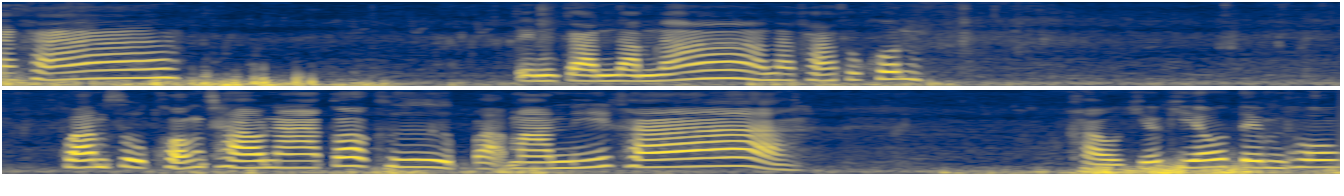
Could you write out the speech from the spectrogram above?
นะคะ เป็นการดำหน้านะคะทุกคน ความสุขของชาวนาก็คือประมาณนี้ค่ะ เขาเขียวๆเต็มทง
